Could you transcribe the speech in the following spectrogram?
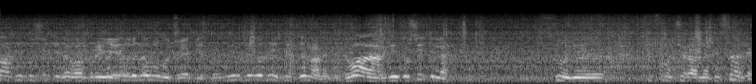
Два огнетушителя вам приедут. Хотя бы на вулицю якісь, ну, води ж ніде. Два огнетушителя. Письмо вчера написали.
